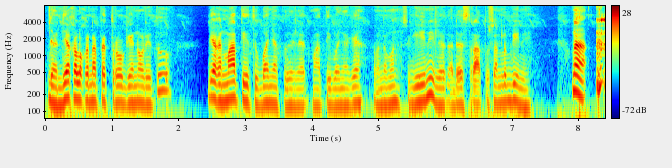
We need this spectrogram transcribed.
Dan dia kalau kena petrogenol itu dia akan mati tuh. Banyak tuh lihat mati banyak ya teman-teman. Segini lihat ada seratusan lebih nih. Nah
